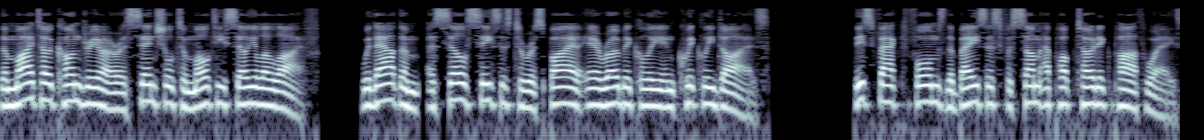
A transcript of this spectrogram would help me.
The mitochondria are essential to multicellular life. Without them, a cell ceases to respire aerobically and quickly dies. This fact forms the basis for some apoptotic pathways.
